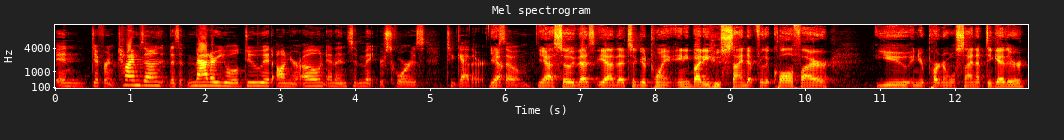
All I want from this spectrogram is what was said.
in different time zones. It doesn't matter. You will do it on your own and then submit your scores together. Yeah. So yeah, so that's yeah, that's a good point. Anybody who's signed up for the qualifier, you and your partner will sign up together,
